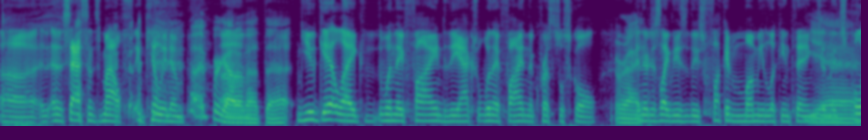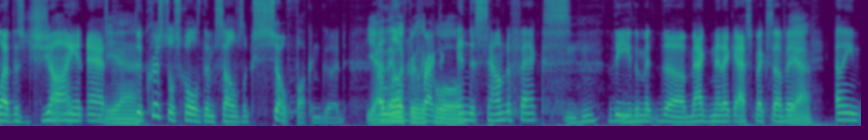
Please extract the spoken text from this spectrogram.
uh, an assassin's mouth and killing him. I forgot Um, about that. You get like when they find the actual when they find the crystal skull Right. and they're just like these these fucking mummy looking things and they just pull out this giant ass yeah. the crystal skulls themselves look so fucking good yeah, i they love look the really practic- cool. and the sound effects mm-hmm. the the the magnetic aspects of it Yeah. i mean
